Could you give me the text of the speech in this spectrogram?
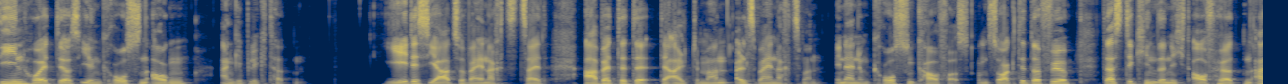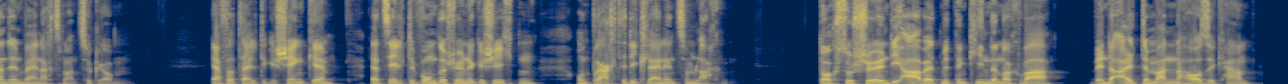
die ihn heute aus ihren großen Augen angeblickt hatten. Jedes Jahr zur Weihnachtszeit arbeitete der alte Mann als Weihnachtsmann in einem großen Kaufhaus und sorgte dafür, dass die Kinder nicht aufhörten, an den Weihnachtsmann zu glauben. Er verteilte Geschenke, erzählte wunderschöne Geschichten und brachte die Kleinen zum Lachen. Doch so schön die Arbeit mit den Kindern auch war, wenn der alte Mann nach Hause kam,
